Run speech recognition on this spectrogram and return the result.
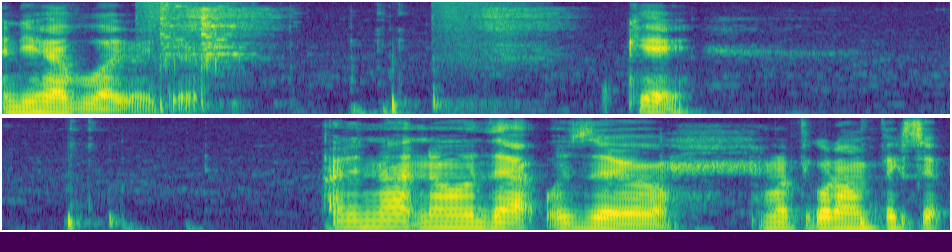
And you have light right there. Okay. I did not know that was there. I'm gonna have to go down and fix it.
